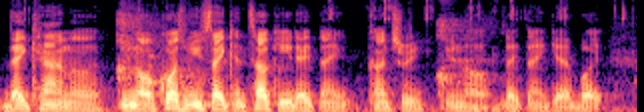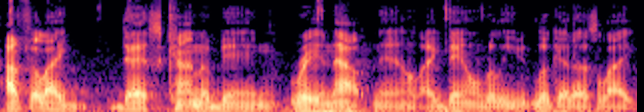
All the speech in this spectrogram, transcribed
they kind of, you know, of course, when you say Kentucky, they think country, you know, they think yeah, but I feel like that's kind of been written out now. Like they don't really look at us like,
